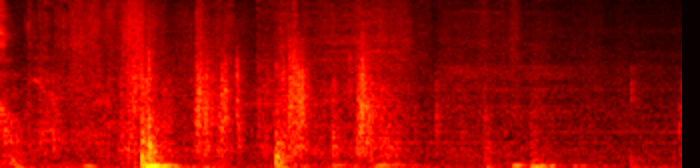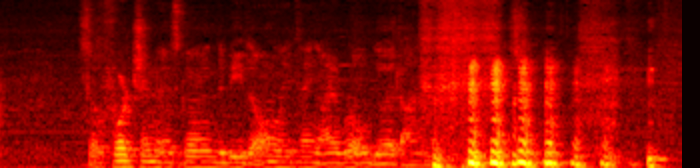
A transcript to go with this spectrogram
Oh yeah. So fortune is going to be the only thing I roll good on.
